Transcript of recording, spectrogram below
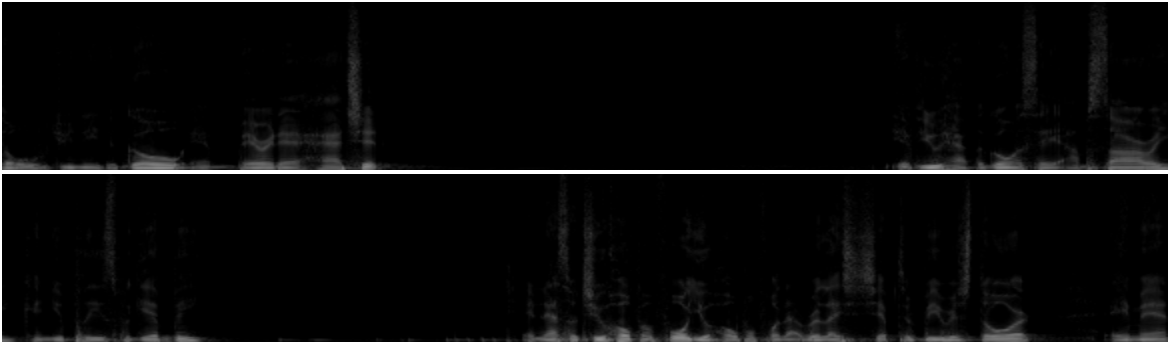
So you need to go and bury that hatchet. If you have to go and say, I'm sorry, can you please forgive me? And that's what you're hoping for. You're hoping for that relationship to be restored. Amen.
